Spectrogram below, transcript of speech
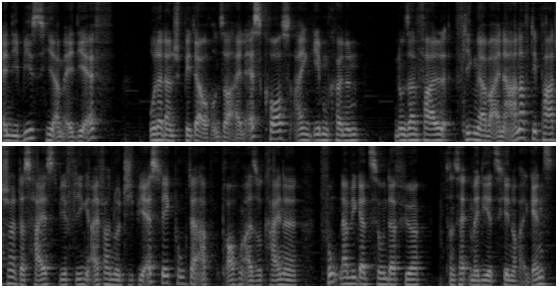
NDBs hier am ADF oder dann später auch unser ILS-Course eingeben können. In unserem Fall fliegen wir aber eine ANAV-Departure, das heißt, wir fliegen einfach nur GPS-Wegpunkte ab, brauchen also keine Funknavigation dafür. Sonst hätten wir die jetzt hier noch ergänzt.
